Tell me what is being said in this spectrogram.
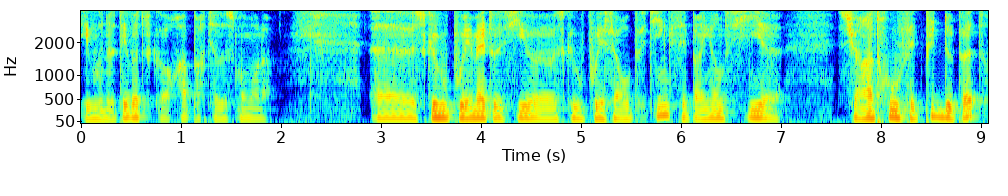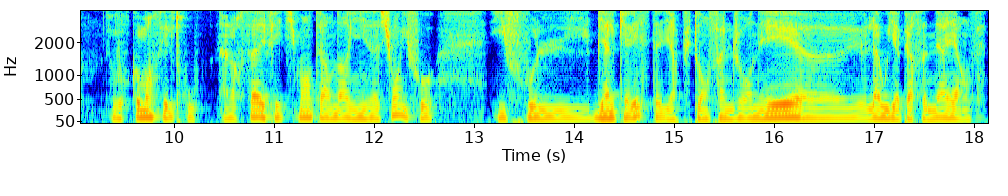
et vous notez votre score à partir de ce moment-là. Euh, ce que vous pouvez mettre aussi, euh, ce que vous pouvez faire au putting, c'est par exemple si euh, sur un trou vous faites plus de deux putts, vous recommencez le trou. Alors ça, effectivement, en termes d'organisation, il faut, bien le caler, c'est-à-dire plutôt en fin de journée, là où il n'y a personne derrière en fait.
